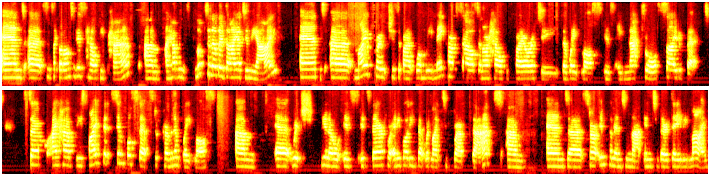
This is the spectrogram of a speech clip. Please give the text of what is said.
And uh, since I got onto this healthy path, um, I haven't looked another diet in the eye. And uh, my approach is about when we make ourselves and our health a priority, the weight loss is a natural side effect. So I have these five simple steps to permanent weight loss, um, uh, which you know is it's there for anybody that would like to grab that. Um, and uh, start implementing that into their daily life.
